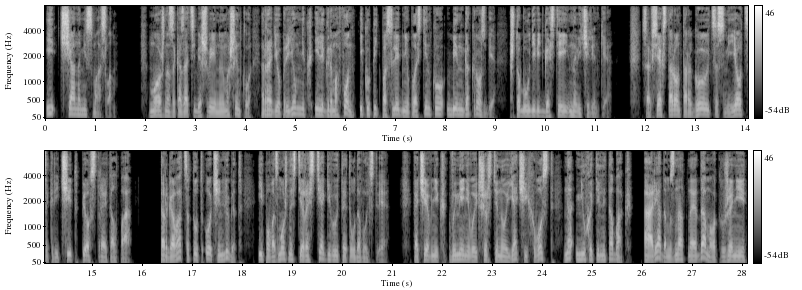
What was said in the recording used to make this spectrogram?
и чанами с маслом. Можно заказать себе швейную машинку, радиоприемник или граммофон и купить последнюю пластинку Бинга Кросби, чтобы удивить гостей на вечеринке. Со всех сторон торгуется, смеется, кричит пестрая толпа. Торговаться тут очень любят и по возможности растягивают это удовольствие. Кочевник выменивает шерстяной ячий хвост на нюхательный табак, а рядом знатная дама в окружении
